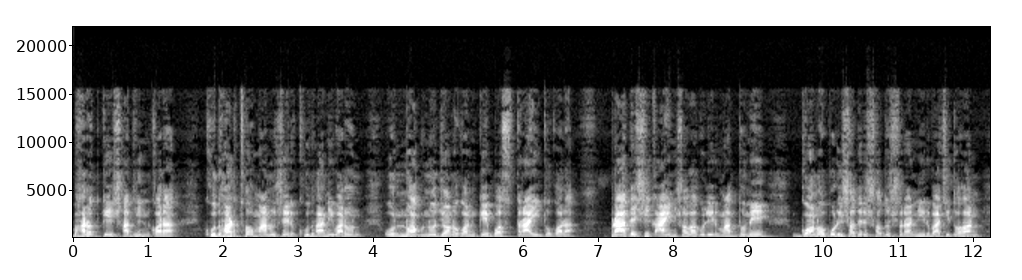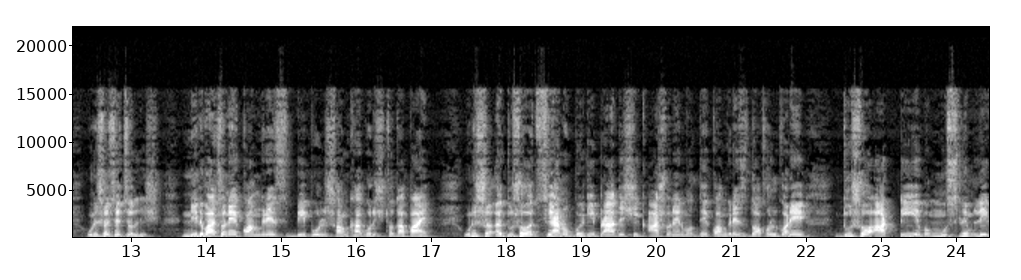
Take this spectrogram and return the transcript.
ভারতকে স্বাধীন করা, ক্ষুধার্থ মানুষের ক্ষুধা নিবারণ ও নগ্ন জনগণকে বস্ত্রায়িত করা। প্রাদেশিক আইনসভাগুলির মাধ্যমে গণপরিষদের সদস্যরা নির্বাচিত হন উনিশশো ছেচল্লিশ। নির্বাচনে কংগ্রেস বিপুল সংখ্যাগরিষ্ঠতা পায়। উনিশশো, দুশো ছিয়ানব্বইটি প্রাদেশিক আসনের মধ্যে কংগ্রেস দখল করে দুশো আটটি এবং মুসলিম লীগ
